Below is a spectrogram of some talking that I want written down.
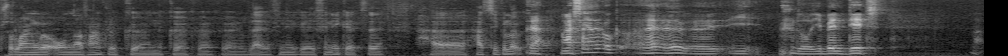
zolang we onafhankelijk kunnen, kunnen, kunnen, blijven, vind ik, vind ik het eh, eh, hartstikke leuk. Ja, maar zijn er ook, eh, eh, eh, je, ik bedoel, je bent dit, nou,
